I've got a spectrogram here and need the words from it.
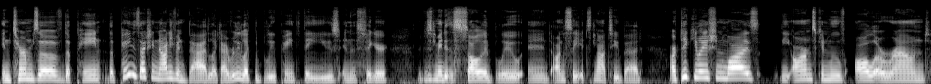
In terms of the paint the paint is actually not even bad. Like i really like the blue paint they use in this figure. Like just made it solid blue and honestly it's not too bad. Articulation wise the arms can move all around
